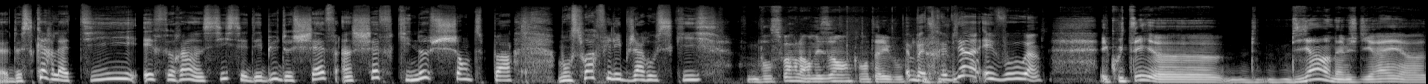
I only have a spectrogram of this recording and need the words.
euh, de Scarlatti et fera ainsi ses débuts de chef, un chef qui ne chante pas. Bonsoir Philippe Jarouski. Bonsoir Laure Maison, comment allez-vous? Bah, Très bien, et vous? Écoutez, euh, bien même je dirais. Euh,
